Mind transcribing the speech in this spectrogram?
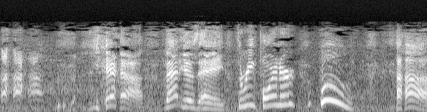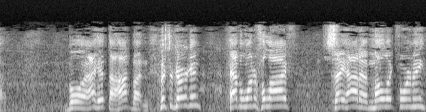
yeah, that is a three pointer. Woo! Boy, I hit the hot button. Mr. Gergen, have a wonderful life. Say hi to Moloch for me,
